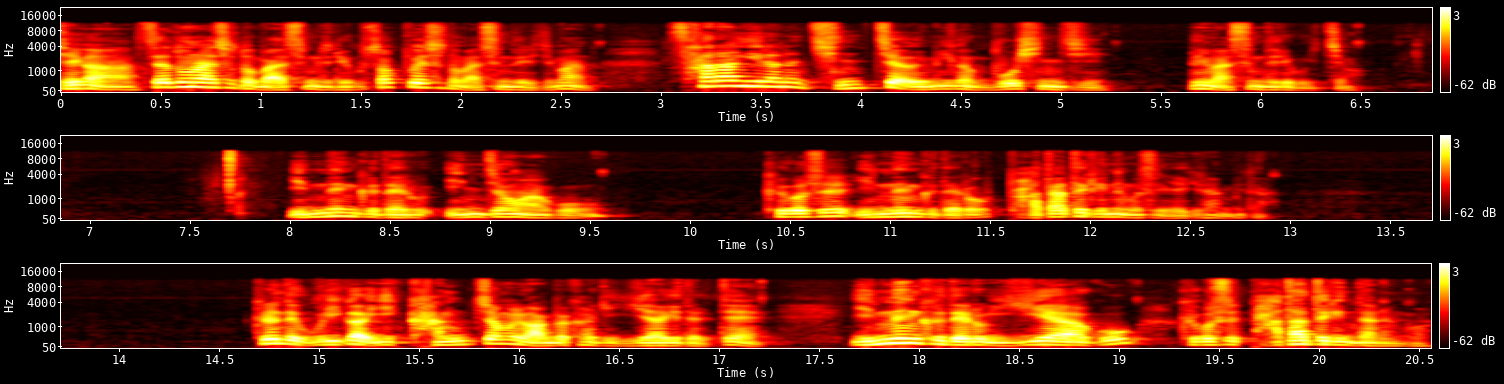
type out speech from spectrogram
제가 세도나에서도 말씀드리고 석부에서도 말씀드리지만 사랑이라는 진짜 의미가 무엇인지 늘 말씀드리고 있죠. 있는 그대로 인정하고 그것을 있는 그대로 받아들이는 것을 얘기를 합니다. 그런데 우리가 이 강점을 완벽하게 이해하게 될 때 있는 그대로 이해하고 그것을 받아들인다는 것.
